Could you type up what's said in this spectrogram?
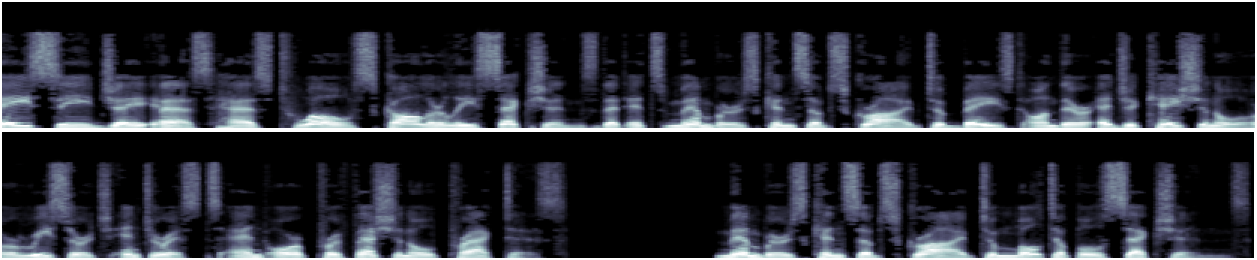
ACJS has 12 scholarly sections that its members can subscribe to based on their educational or research interests and or professional practice. Members can subscribe to multiple sections.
